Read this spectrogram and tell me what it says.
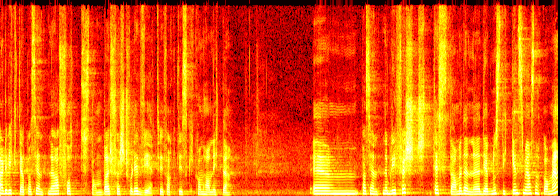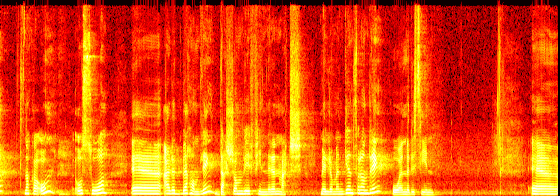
er det viktig at pasientene har fått standard først, for det vet vi faktisk kan ha nytte. Um, pasientene blir først testa med denne diagnostikken som jeg har snakka om. Og så uh, er det behandling dersom vi finner en match mellom en genforandring og en medisin. Uh,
